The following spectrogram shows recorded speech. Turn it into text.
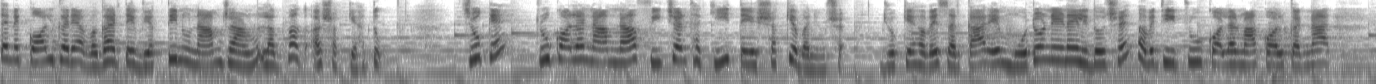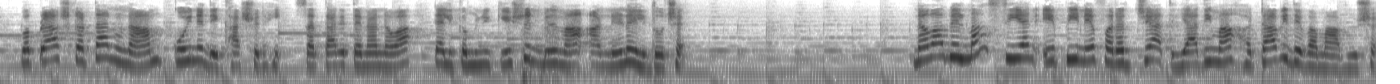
તેને કોલ કર્યા વગર તે વ્યક્તિનું નામ જાણવું લગભગ અશક્ય હતું. જો કે ટ્રુ કોલર નામના ફીચર થકી તે શક્ય બન્યું છે. જો કે હવે સરકારે મોટો નિર્ણય લીધો છે, હવેથી ટ્રુ કોલરમાં કોલ કરનાર વપરાશકર્તાનું નામ કોઈને દેખાશે નહીં. સરકારે તેના નવા ટેલિકમ્યુનિકેશન બિલમાં આ નિર્ણય લીધો છે. નવા બિલમાં સીએનએપીને ફરજિયાત યાદીમાં હટાવી દેવામાં આવ્યું છે.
